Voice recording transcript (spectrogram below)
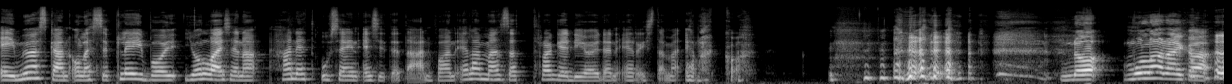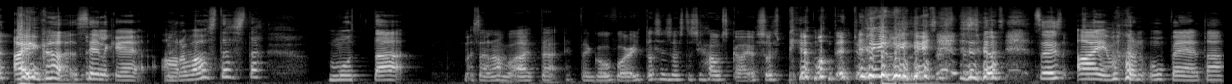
Ei myöskään ole se playboy, jollaisena hänet usein esitetään, vaan elämänsä tragedioiden eristämä erakko. no, mulla on aika, aika selkeä arvaus tästä, mutta Mä sanon vaan, että, että go for it. Tosin se olisi tosi hauskaa, jos se olisi Piemonten se, olisi, se olisi aivan upeeta.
